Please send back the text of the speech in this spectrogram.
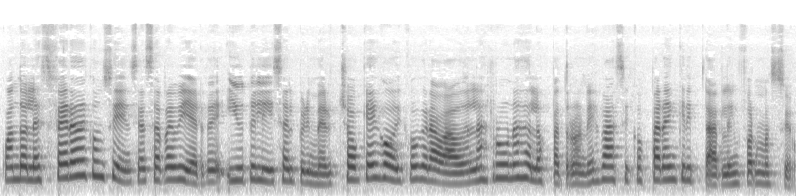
cuando la esfera de conciencia se revierte y utiliza el primer choque egoico grabado en las runas de los patrones básicos para encriptar la información.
